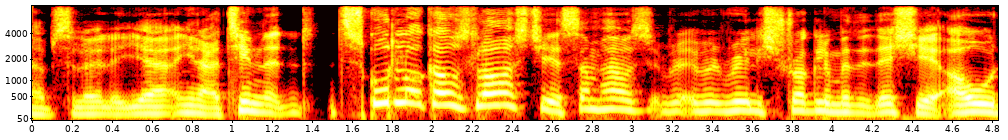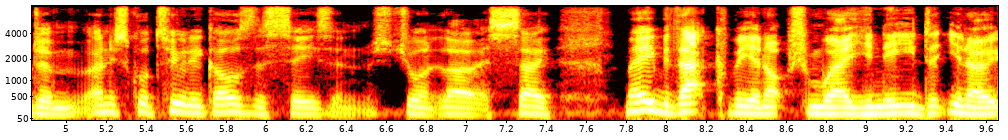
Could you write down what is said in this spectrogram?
Absolutely, yeah. You know, a team that scored a lot of goals last year somehow is really struggling with it this year. Oldham only scored two league goals this season, which is joint lowest. So maybe that could be an option where you need, you know,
